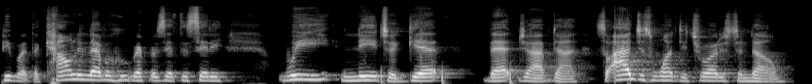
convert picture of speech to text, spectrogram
people at the county level who represent the city. We need to get that job done. So I just want Detroiters to know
